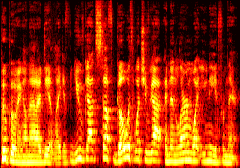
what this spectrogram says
poo-pooing on that idea. Like if you've got stuff, go with what you've got and then learn what you need from there.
